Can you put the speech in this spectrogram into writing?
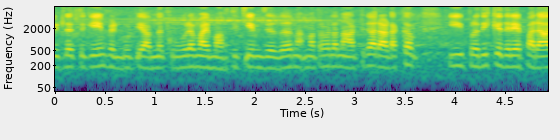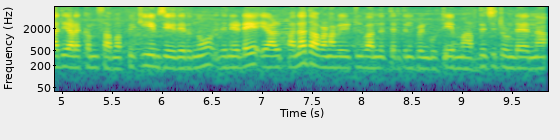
വീട്ടിലെത്തുകയും പെൺകുട്ടിയെ അന്ന് ക്രൂരമായി മർദ്ദിക്കുകയും ചെയ്തത്. മാത്രമല്ല നാട്ടുകാരടക്കം ഈ പ്രതിക്കെതിരെ പരാതി അടക്കം സമർപ്പിക്കുകയും ചെയ്തിരുന്നു. ഇതിനിടെ ഇയാൾ പലതവണ വീട്ടിൽ വന്ന ഇത്തരത്തിൽ പെൺകുട്ടിയെ മർദ്ദിച്ചിട്ടുണ്ട് എന്ന്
